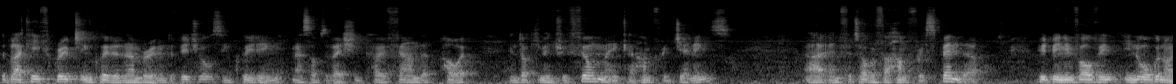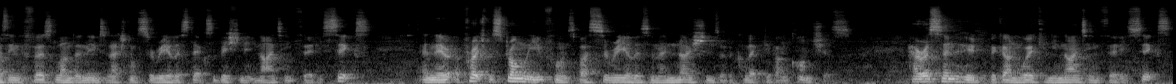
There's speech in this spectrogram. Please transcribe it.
The Blackheath Group included a number of individuals, including Mass Observation co founder, poet, and documentary filmmaker Humphrey Jennings uh, and photographer Humphrey Spender, who'd been involved in, in organising the first London International Surrealist Exhibition in 1936 and their approach was strongly influenced by surrealism and notions of the collective unconscious. Harrisson, who'd begun working in 1936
